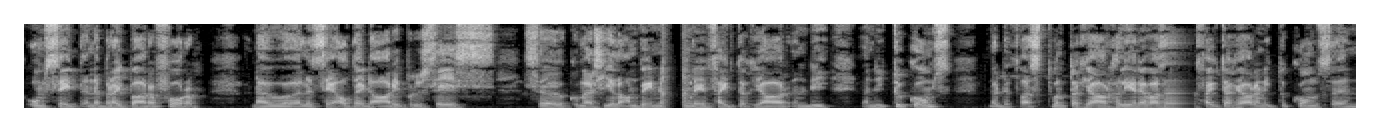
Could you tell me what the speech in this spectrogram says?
omset in 'n bruikbare vorm. Nou hulle sê altyd daardie proses se kommersiële aanwending lê 50 jaar in die in die toekoms. Nou dit was 20 jaar gelede was dit 50 jaar in die toekoms en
